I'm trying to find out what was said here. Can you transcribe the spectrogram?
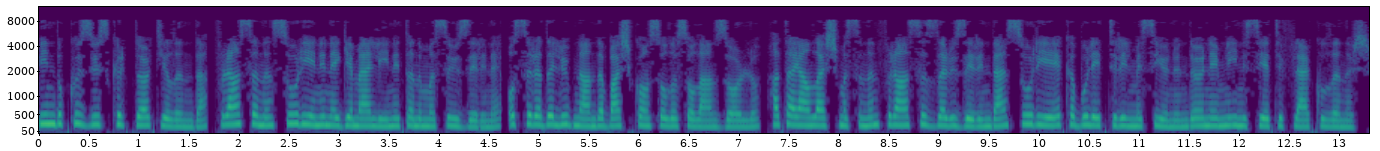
1944 yılında, Fransa'nın Suriye'nin egemenliğini tanıması üzerine, o sırada Lübnan'da başkonsolos olan Zorlu, Hatay Anlaşması'nın Fransızlar üzerinden Suriye'ye kabul ettirilmesi yönünde önemli inisiyatifler kullanır.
